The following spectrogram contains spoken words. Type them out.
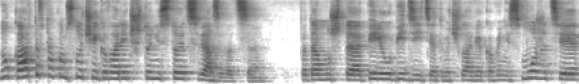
Ну, карта в таком случае говорит, что не стоит связываться, потому что переубедить этого человека вы не сможете,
